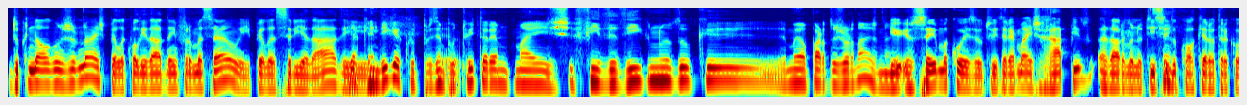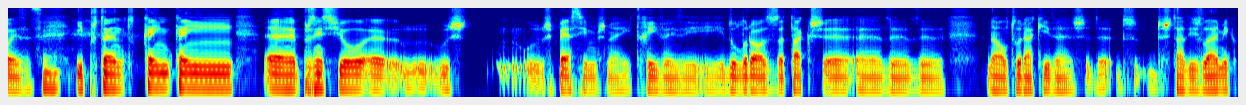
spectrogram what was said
do que em alguns jornais, pela qualidade da informação e pela seriedade. E, e há quem diga que, por exemplo, o Twitter é muito mais fidedigno do que a maior parte dos jornais, não é? Eu, eu sei uma coisa, o Twitter é mais rápido a dar uma notícia Sim. do que qualquer outra coisa. Sim. E, portanto, quem, quem uh, presenciou uh, os os péssimos né, e terríveis e, e dolorosos ataques uh, de, de, na altura aqui das, de, do Estado Islâmico,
